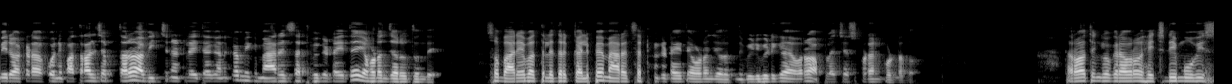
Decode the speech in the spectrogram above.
మీరు అక్కడ కొన్ని పత్రాలు చెప్తారో అవి ఇచ్చినట్లయితే కనుక మీకు మ్యారేజ్ సర్టిఫికేట్ అయితే ఇవ్వడం జరుగుతుంది. సో భార్యాభర్తలు ఇద్దరు కలిపే మ్యారేజ్ సర్టిఫికేట్ అయితే ఇవ్వడం జరుగుతుంది. విడివిడిగా ఎవరు అప్లై చేసుకోవడానికి ఉండదు. తర్వాత ఇంకొకరు ఎవరో హెచ్డి మూవీస్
